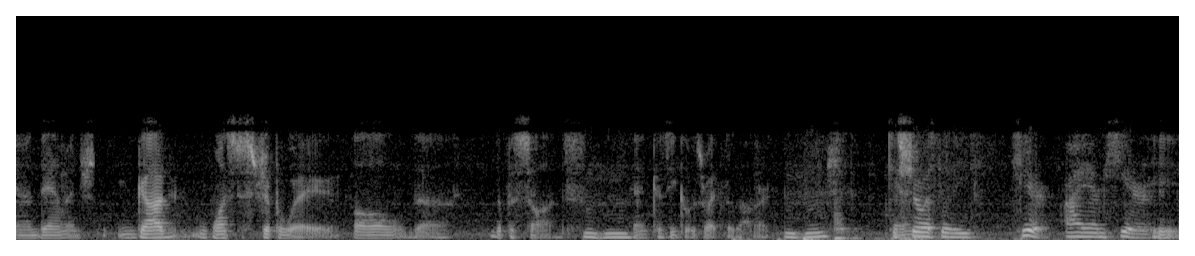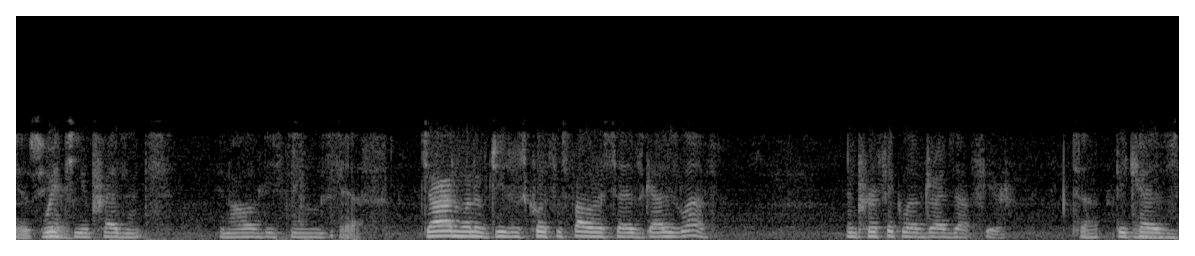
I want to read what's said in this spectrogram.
and damaged. God wants to strip away all the the facades, Mm-hmm. and because He goes right for the heart. Mm-hmm. To And show us that He's here. I am here He is with you, present in all of these things. Yes. John, one of Jesus' closest followers, says, God is love. And perfect love drives out fear. So, Because mm,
